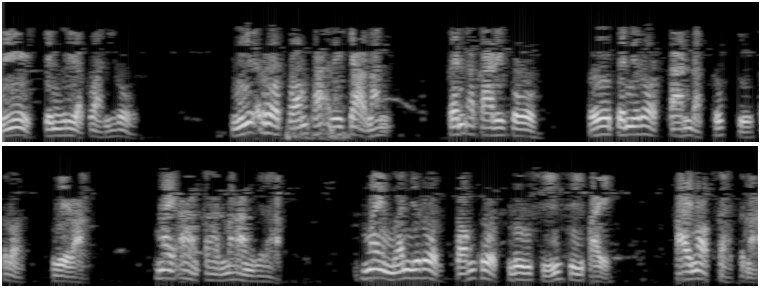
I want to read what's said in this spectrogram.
นี้จึงเรียกว่านิโรธนิโรธของพระริเจ้านั้น เป็นอาการิโกคือเป็นนิโรธการดับทุกข์อยู่ตลอดเวลา ไม่อ้างการไม่อ้างเวลา ไม่เหมือนนิโรธของพวกฤาษีสีไปภายนอกศาสนา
